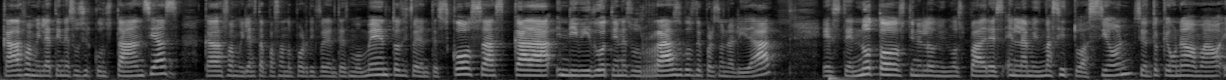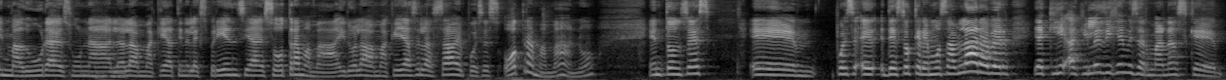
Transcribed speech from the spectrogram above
Cada familia tiene sus circunstancias, cada familia está pasando por diferentes momentos, diferentes cosas, cada individuo tiene sus rasgos de personalidad. Este, no todos tienen los mismos padres en la misma situación. Siento que una mamá inmadura es una, la, mamá que ya tiene la experiencia, es otra mamá, y la mamá que ya se la sabe, pues es otra mamá, ¿no? Entonces, eh, pues eh, de eso queremos hablar. A ver, y aquí, aquí les dije a mis hermanas que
